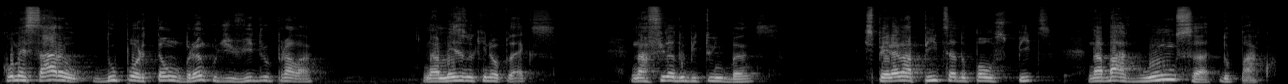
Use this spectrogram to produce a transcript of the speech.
começaram do portão branco de vidro para lá na mesa do Kinoplex, na fila do Between Buns, esperando a pizza do Paul's Pizza, na bagunça do Paco.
